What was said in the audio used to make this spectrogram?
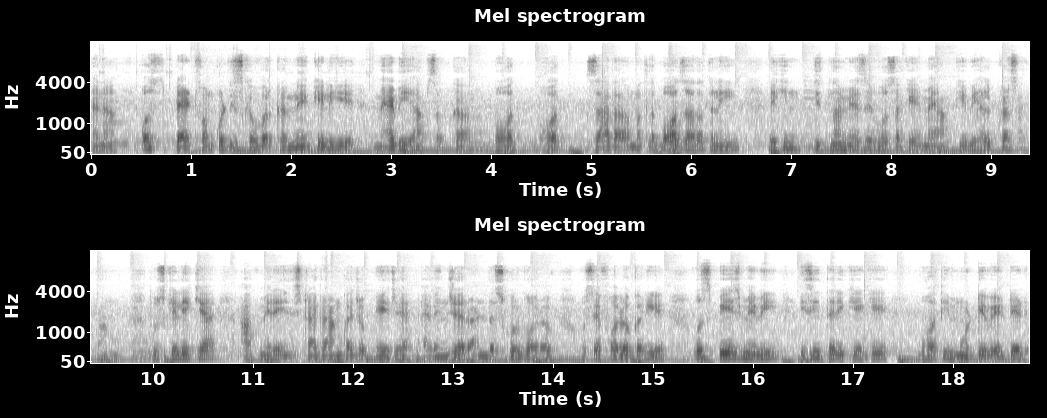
है ना? उस प्लेटफॉर्म को डिस्कवर करने के लिए मैं भी आप सबका बहुत बहुत ज़्यादा मतलब बहुत ज़्यादा तो नहीं, लेकिन जितना मेरे से हो सके मैं आपकी भी हेल्प कर सकता हूँ। तो उसके लिए क्या आप मेरे इंस्टाग्राम का जो पेज है एवेंजर अंडर स्कोर गौरव उसे फॉलो करिए। उस पेज में भी इसी तरीके के बहुत ही मोटिवेटेड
